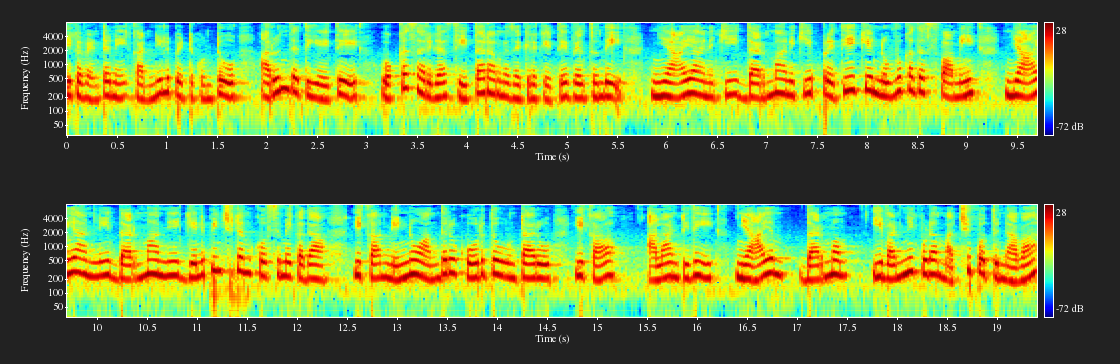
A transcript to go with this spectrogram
ఇక వెంటనే కన్నీళ్ళు పెట్టుకుంటూ అరుంధతి అయితే ఒక్కసారిగా సీతారాముల దగ్గరికైతే వెళ్తుంది. న్యాయానికి ధర్మానికి ప్రతీకే నువ్వు కదా స్వామి. న్యాయాన్ని ధర్మాన్ని గెలిపించడం కోసమే కదా ఇక నిన్ను అందరూ కోరుతూ ఉంటారు. ఇక అలాంటిది న్యాయం ధర్మం ఇవన్నీ కూడా మర్చిపోతున్నావా?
